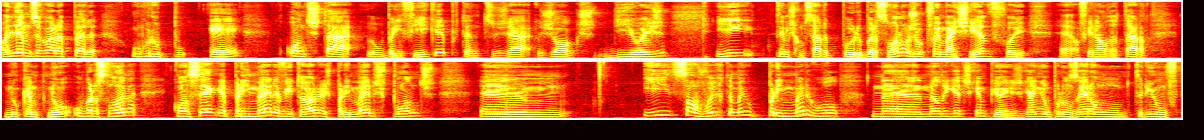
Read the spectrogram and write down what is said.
Olhamos agora para o grupo E onde está o Benfica, portanto, já jogos de hoje. E podemos começar por Barcelona. O jogo foi mais cedo, foi uh, ao final da tarde no Camp Nou. O Barcelona consegue a primeira vitória, os primeiros pontos. Uh, e salvo erro também o primeiro gol na, na Liga dos Campeões. Ganhou por um 0, um triunfo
